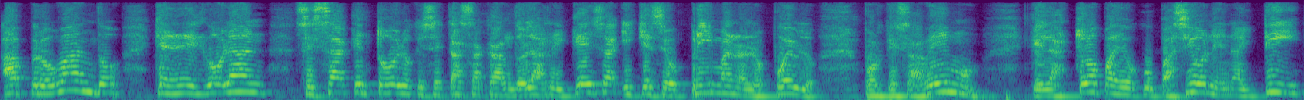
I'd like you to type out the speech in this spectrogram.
aprobando que en el Golán se saquen todo lo que se está sacando, la riqueza y que se opriman a los pueblos. Porque sabemos que las tropas de ocupación en Haití,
